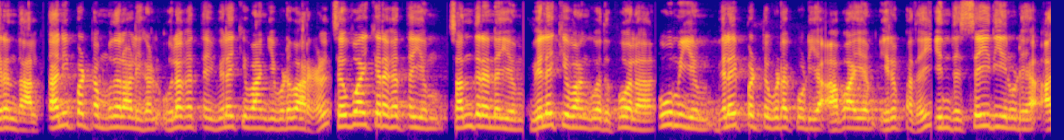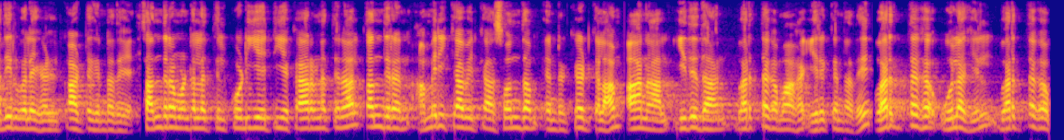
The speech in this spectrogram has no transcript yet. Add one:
இருந்தால் தனிப்பட்ட முதலாளிகள் உலகத்தை விலைக்கு வாங்கி விடுவார்கள். செவ்வாய் கிரகத்தையும் சந்திரனையும் விலைக்கு வாங்குவது போல பூமியும் விலைப்பட்டு விடக்கூடிய அபாயம் இருப்பதை இந்த செய்தியினுடைய அதிர்வலைகள் காட்டுகின்றது. சந்திர மண்டலத்தில் கொடியேற்றிய காரணத்தினால் சந்திரன் அமெரிக்காவிற்கா சொந்தம் என்று கேட்கலாம். ஆனால் இதுதான் வர்த்தகமாக இருக்கின்றது. வர்த்தக உலகில் வர்த்தக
